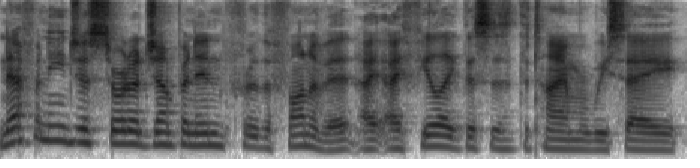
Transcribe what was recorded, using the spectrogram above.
Nephenee just sort of jumping in for the fun of it. I, I feel like this is the time where we say,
